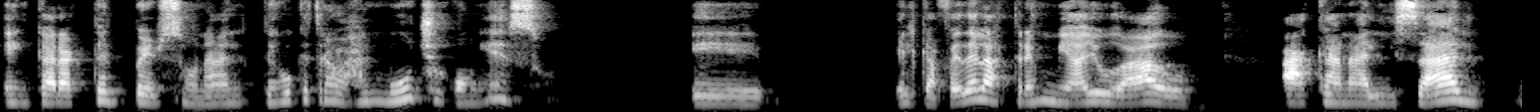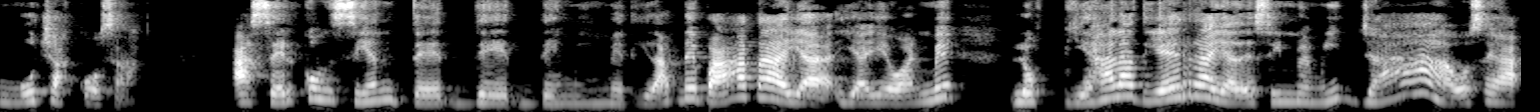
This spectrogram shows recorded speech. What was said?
en carácter personal, tengo que trabajar mucho con eso. Eh, el café de las tres me ha ayudado a canalizar muchas cosas, a ser consciente de, de mis metidas de pata y a, llevarme los pies a la tierra y a decirme, mí ya, o sea,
